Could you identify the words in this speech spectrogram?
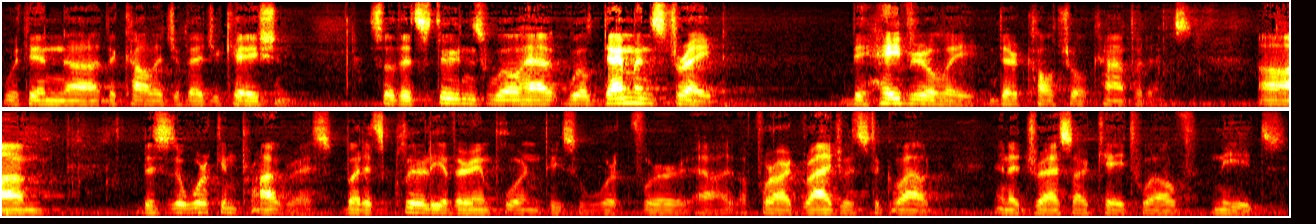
within, uh, the College of Education so that students will, have, will demonstrate behaviorally their cultural competence. Um, this is a work in progress, but it's clearly a very important piece of work for, uh, for our graduates to go out and address our K-12 needs.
